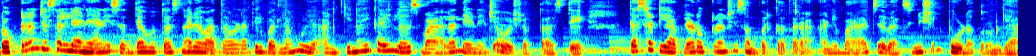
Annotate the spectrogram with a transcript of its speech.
डॉक्टरांच्या सल्ल्याने आणि सध्या होत असणाऱ्या वातावरणातील बदलामुळे आणखीनही काही लस बाळाला देण्याची आवश्यकता असते. त्यासाठी आपल्या डॉक्टरांशी संपर्क करा आणि बाळाचे वॅक्सिनेशन पूर्ण करून घ्या.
